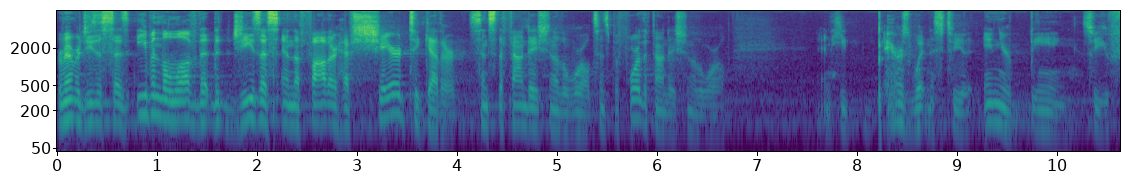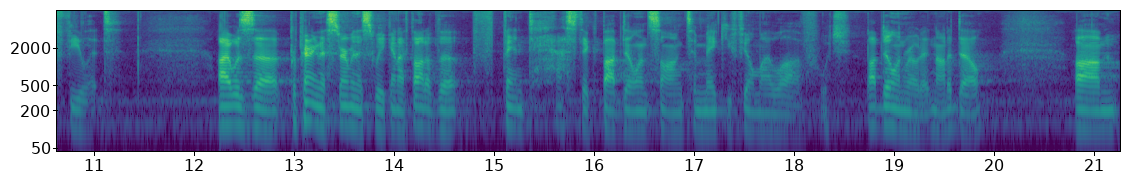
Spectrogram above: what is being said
Remember, Jesus says, even the love that Jesus and the Father have shared together since the foundation of the world, since before the foundation of the world and He bears witness to you in your being so you feel it. I was uh, preparing this sermon this week and I thought of the fantastic Bob Dylan song, To Make You Feel My Love, which Bob Dylan wrote it, not Adele. Um,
